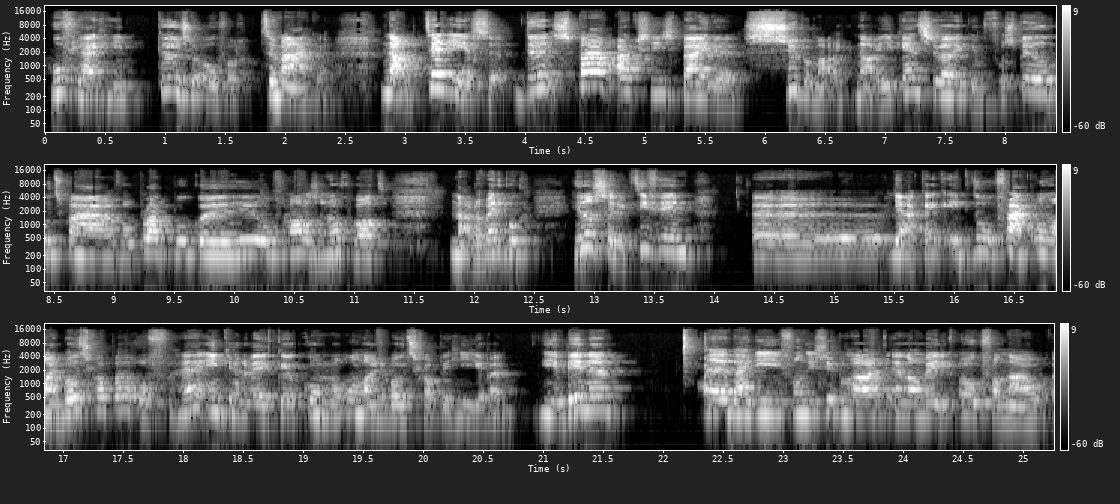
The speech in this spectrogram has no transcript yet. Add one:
hoef jij geen keuze over te maken. Nou, ten eerste de spaaracties bij de supermarkt. Nou, je kent ze wel, je kunt voor speelgoed sparen, voor plakboeken, heel van alles en nog wat. Nou, daar ben ik ook heel selectief in. Uh, ja, kijk, ik doe vaak online boodschappen. Of hè, één keer in de week uh, komen online boodschappen hier, hier binnen. Bij die, van die supermarkt. En dan weet ik ook van, nou,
